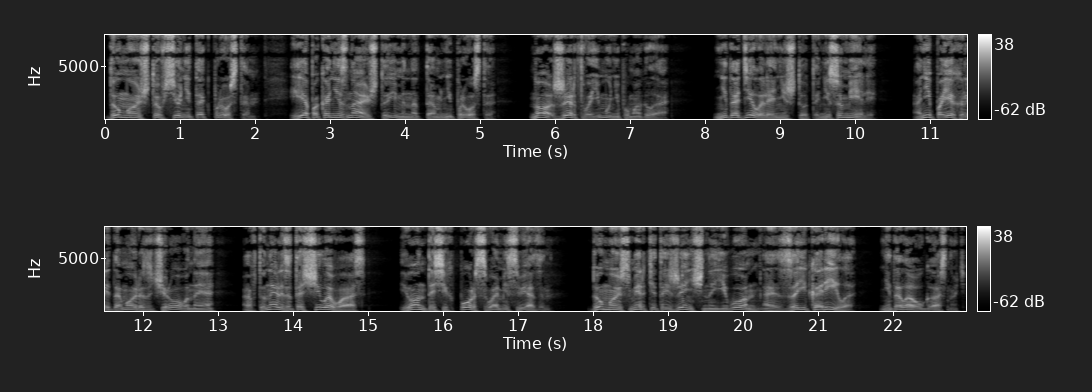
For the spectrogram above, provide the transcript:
Думаю, что все не так просто. И я пока не знаю, что именно там непросто. Но жертва ему не помогла. Не доделали они что-то, не сумели. Они поехали домой разочарованные, а в туннель затащила вас, и он до сих пор с вами связан. Думаю, смерть этой женщины его э, заикарила, не дала угаснуть.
